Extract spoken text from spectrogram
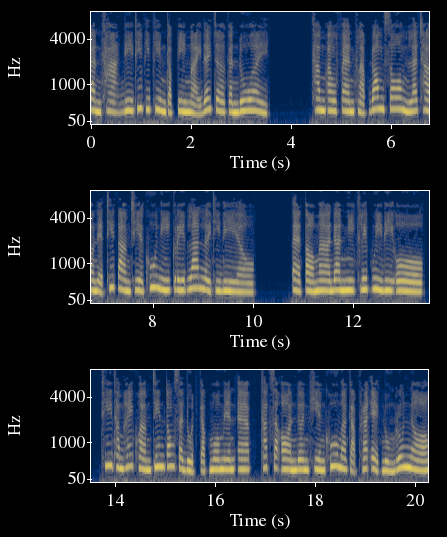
กันค่ะ ดีที่พี่พิมพ์กับปีใหม่ได้เจอกันด้วยทำเอาแฟนคลับด้อมส้มและชาวเน็ตที่ตามเชียร์คู่นี้กรี๊ดลั่นเลยทีเดียว แต่ต่อมาดันมีคลิปวิดีโอ ที่ทำให้ความจิ้นต้องสะดุดกับโมเมนต์แอป ทักษะออนเดินเคียงคู่มากับพระเอกหนุ่มรุ่นน้อง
